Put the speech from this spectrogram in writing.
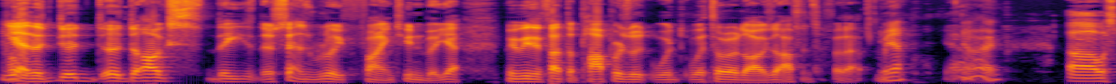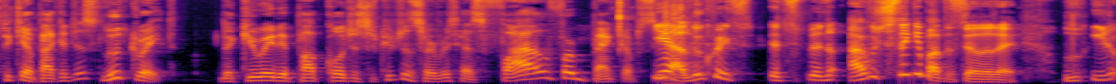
Yeah, the, the, the dogs, they their scent is really fine tuned, but yeah, maybe they thought the poppers would, would, would throw the dogs off and stuff like that. Yeah, Yeah. All right. Uh, speaking of packages, Loot Crate, the curated pop culture subscription service, has filed for bankruptcy. Yeah, Loot Crates. It's been. I was thinking about this the other day. You know,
